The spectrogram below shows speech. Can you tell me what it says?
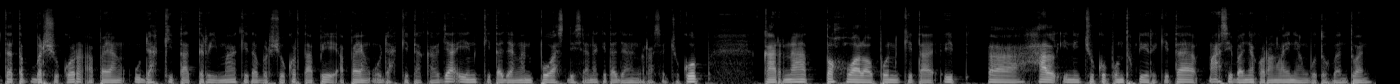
tetap bersyukur apa yang udah kita terima kita bersyukur. Tapi apa yang udah kita kerjain kita jangan puas di sana kita jangan ngerasa cukup. Karena toh walaupun kita uh, hal ini cukup untuk diri kita masih banyak orang lain yang butuh bantuan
